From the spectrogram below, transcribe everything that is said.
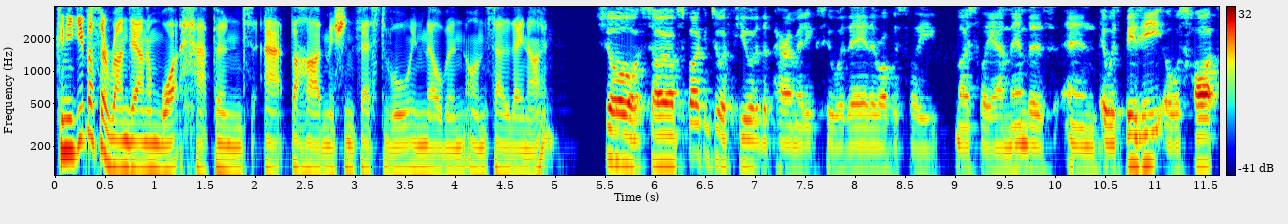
Can you give us a rundown on what happened at the Hardmission Festival in Melbourne on Saturday night? Sure. So I've spoken to a few of the paramedics who were there. They're obviously mostly our members, and it was busy. It was hot.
